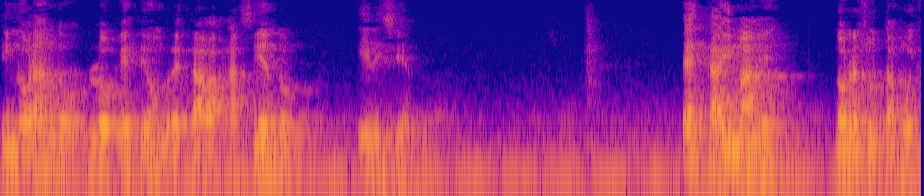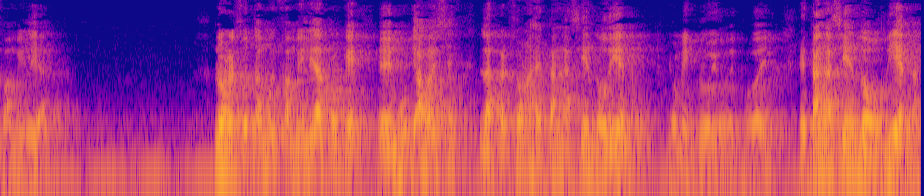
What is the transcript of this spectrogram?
ignorando lo que este hombre estaba haciendo y diciendo. Esta imagen nos resulta muy familiar. Nos resulta muy familiar porque eh, muchas veces las personas están haciendo dieta, yo me incluyo dentro de ellos, están haciendo dieta.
